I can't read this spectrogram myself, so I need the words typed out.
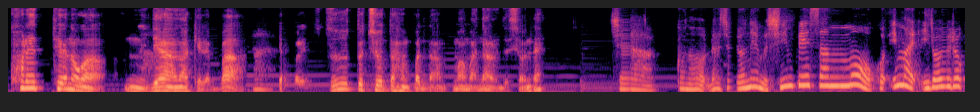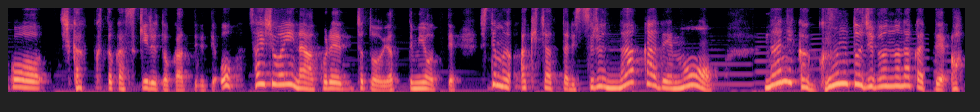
これっていうのがに出会わなければはいやっぱりずっと中途半端なままになるんですよね。じゃあこのラジオネーム新平さんもこう今いろいろこう資格とかスキルとかって言ってお最初はいいなこれちょっとやってみようってしても飽きちゃったりする中でも何かぐんと自分の中であ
